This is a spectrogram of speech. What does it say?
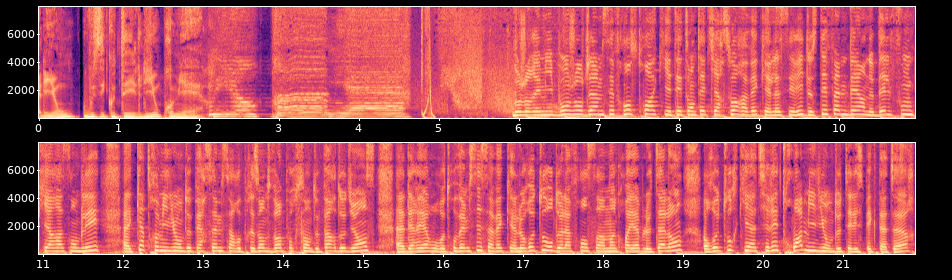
À Lyon, vous écoutez Lyon Première. Bonjour Rémi, bonjour Jam, c'est France 3 qui était en tête hier soir avec la série de Stéphane Bern, Belfond, qui a rassemblé 4 millions de personnes, ça représente 20% de part d'audience. Derrière, on retrouve M6 avec le retour de la France à un incroyable talent, retour qui a attiré 3 millions de téléspectateurs.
